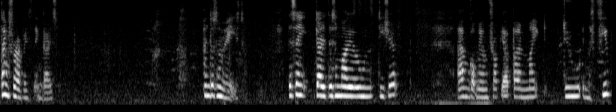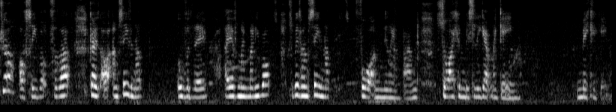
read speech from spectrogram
Thanks for everything, guys. I'm just amazed. This ain't, guys, this is my own t-shirt. I haven't got my own shop yet, but I might do in the future. I'll save up for that. Guys, I'm saving up over there. I have my money box. So basically I'm saving up for a million pound. So I can basically get my game. Make a game.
